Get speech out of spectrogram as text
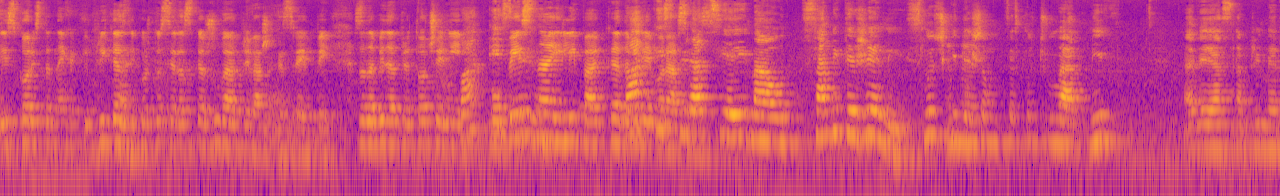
искористат некакви приказни кои што се раскажуваат при вашите средби, за да бидат преточени Пак во инспира- песна или пак да биде во расказ? инспирација има од самите жени, случките Мгм. што му се случуваат нив. Еве јас, например,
